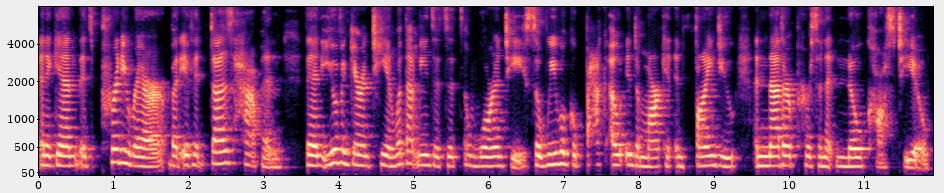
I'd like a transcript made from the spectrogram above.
and again, it's pretty rare, but if it does happen, then you have a guarantee. And what that means is it's a warranty. So we will go back out into market and find you another person at no cost to you.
